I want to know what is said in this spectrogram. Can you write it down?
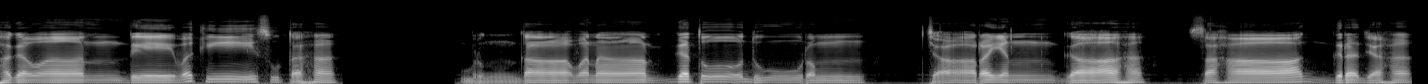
भगवान् देवकीसुतः वृन्दावनाद्गतो दूरम् चारयन् गाः सहाग्रजः।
